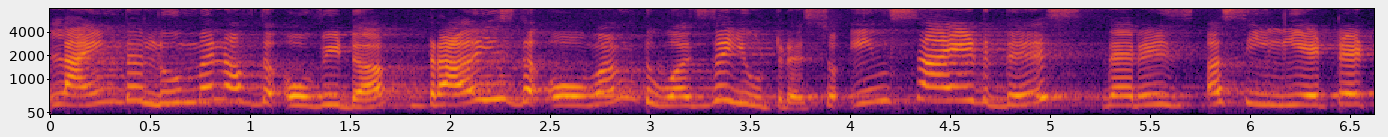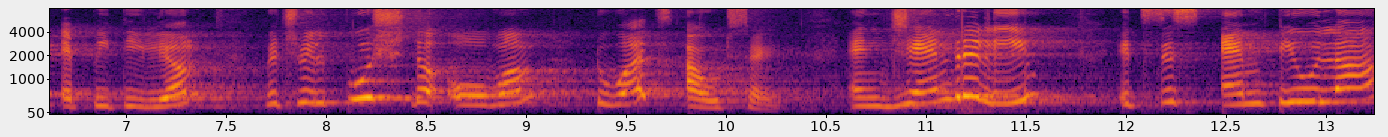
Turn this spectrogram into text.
lining the lumen of the oviduct drives the ovum towards the uterus. So, inside this there is a ciliated epithelium which will push the ovum towards outside and generally it is this ampulla,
